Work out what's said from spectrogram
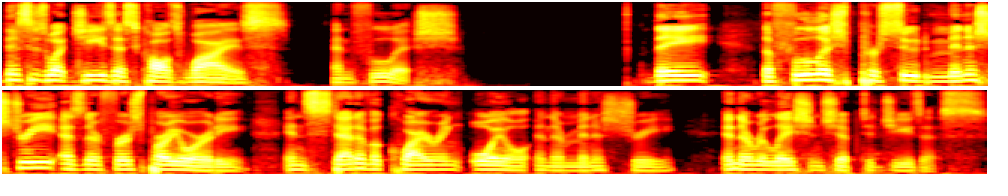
This is what Jesus calls wise and foolish. They the foolish pursued ministry as their first priority instead of acquiring oil in their ministry in their relationship to Jesus.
